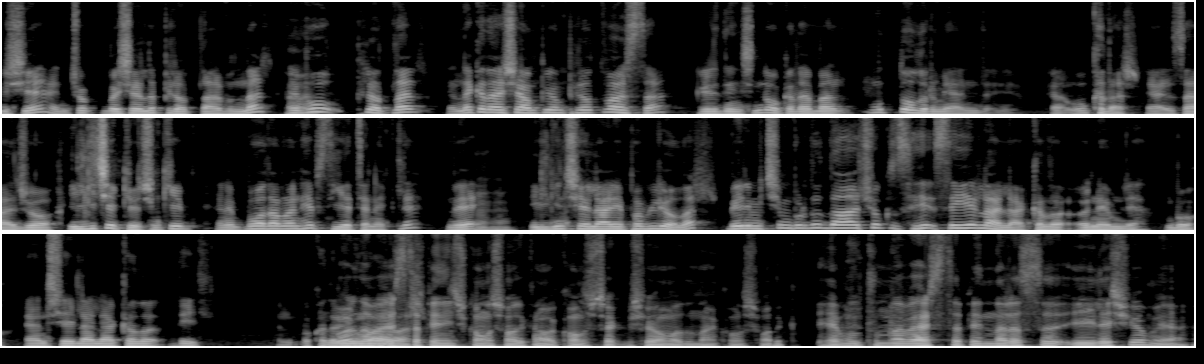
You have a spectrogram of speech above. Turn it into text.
bir şey. Hani çok başarılı pilotlar bunlar. Evet. Ve bu pilotlar ne kadar şampiyon pilot varsa gridin içinde o kadar ben mutlu olurum yani. Yani o kadar. Yani sadece o ilgi çekiyor. Çünkü hani bu adamların hepsi yetenekli ve Hı hı. ilginç şeyler yapabiliyorlar. Benim için burada daha çok se- seyirle alakalı önemli bu. Yani şeyle alakalı değil. Yani o kadar Bu arada. Verstappen'i hiç konuşmadık ama konuşacak bir şey olmadığından konuşmadık. Hamilton'la Verstappen'in arası iyileşiyor mu ya?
